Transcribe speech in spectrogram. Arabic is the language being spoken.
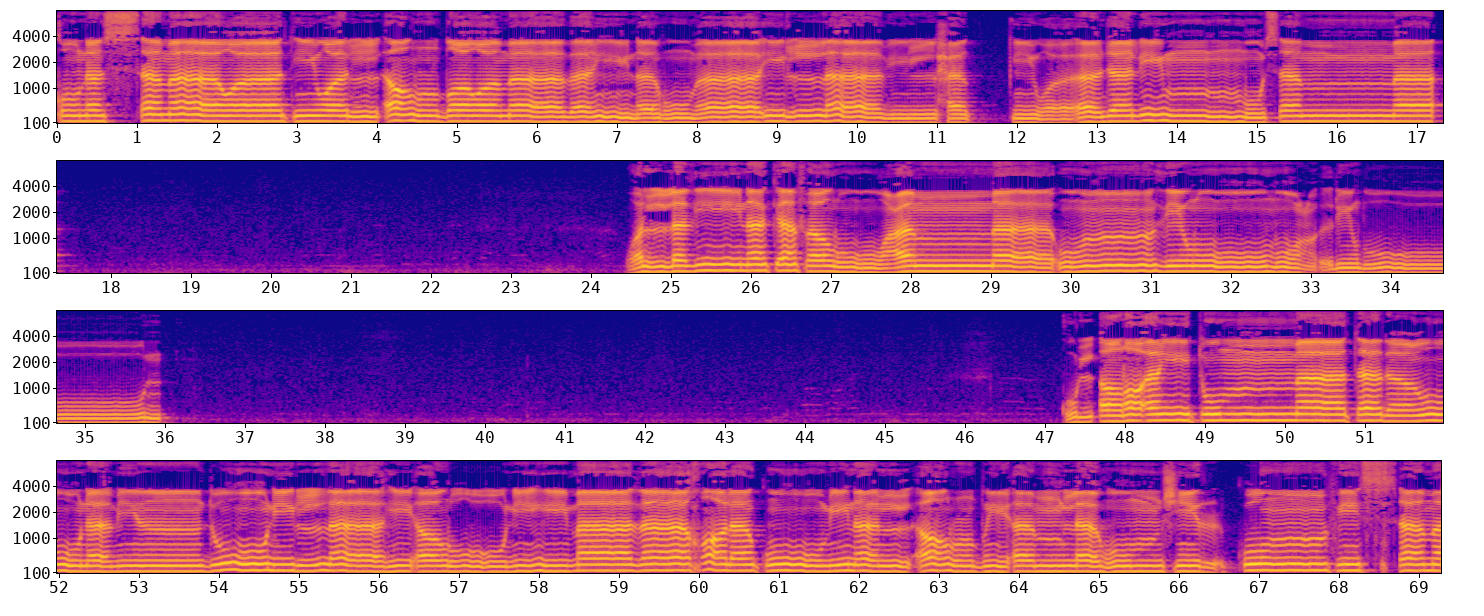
خلقنا السماوات والأرض وما بينهما إلا بالحق وأجل مسمى. والذين كفروا عما انذروا قل ارايتم ما تدعون من دون الله اروني ماذا خلقوا من الأرض ام لهم شرك في السماوات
